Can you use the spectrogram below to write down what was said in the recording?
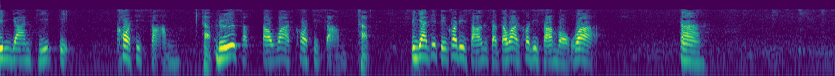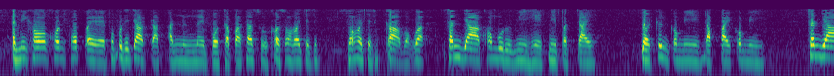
วิญญาณทีติข้อที่สามครับหรือสัตตวาสข้อที่สามครับวิญญาณทิฏฐิข้อที่สามหรือสัตวาสข้อที่สามบอกว่า อ่า อันนี้เขาค้นพบเออพระพุทธเจ้าตรัสอันหนึ่งในโปตปัฏฐสูตรข้อสองร้อยเจ็ดสิบสองร้อยเจ็ดสิบเก้าบอกว่า สัญญาของบุรุษมีเหตุมีปัจจัย เกิดขึ้นก็มี ดับไปก็มี สัญญา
